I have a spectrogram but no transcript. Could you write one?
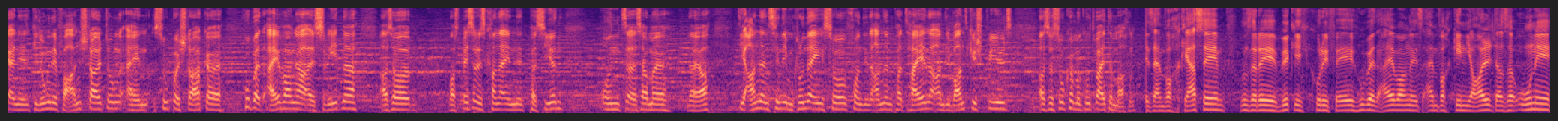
Eine gelungene Veranstaltung, ein super starker Hubert Aiwanger als Redner. Also was Besseres kann einem nicht passieren. Und äh, sagen wir, naja, die anderen sind im Grunde eigentlich so von den anderen Parteien an die Wand gespielt. Also so können wir gut weitermachen. Es ist einfach klasse. Unsere wirklich Koryphäe Hubert Aiwanger ist einfach genial, dass er ohne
